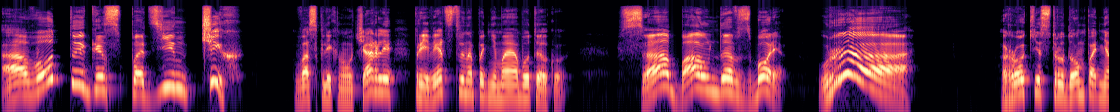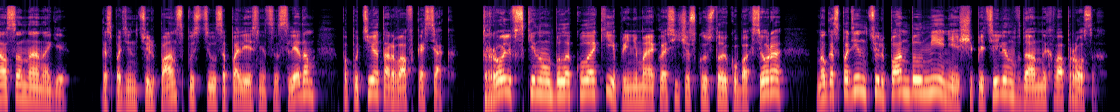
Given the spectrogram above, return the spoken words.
«А вот и господин Чих!» — воскликнул Чарли, приветственно поднимая бутылку. «Вся банда в сборе! Ура!» Рокки с трудом поднялся на ноги. Господин Тюльпан спустился по лестнице следом, по пути оторвав косяк. Тролль вскинул было кулаки, принимая классическую стойку боксера, но господин Тюльпан был менее щепетилен в данных вопросах.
